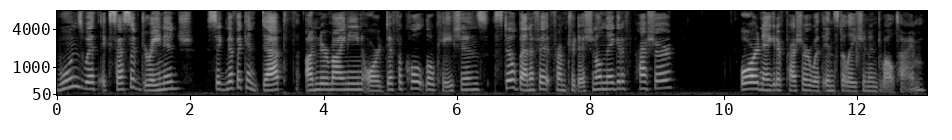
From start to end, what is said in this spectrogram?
Wounds with excessive drainage, significant depth, undermining, or difficult locations still benefit from traditional negative pressure or negative pressure with instillation and dwell time.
